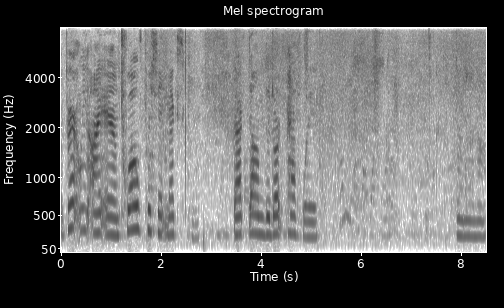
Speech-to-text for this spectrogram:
Apparently, I am 12% Mexican. Back down the dark pathway. Da-na-na.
